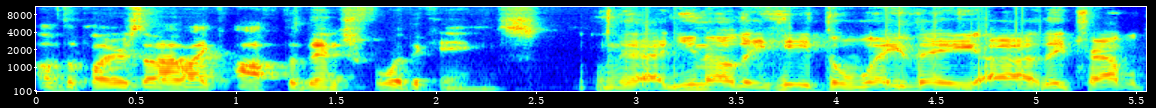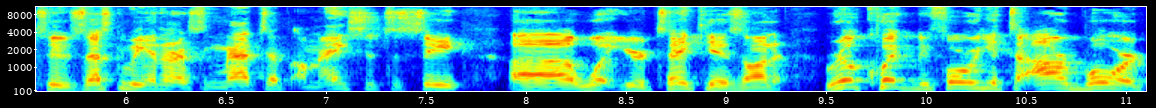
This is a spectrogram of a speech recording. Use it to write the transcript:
of the players that I like off the bench for the Kings. Yeah, and you know the Heat, the way they uh, they travel too. So that's gonna be an interesting matchup. I'm anxious to see uh, what your take is on it. Real quick before we get to our board,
